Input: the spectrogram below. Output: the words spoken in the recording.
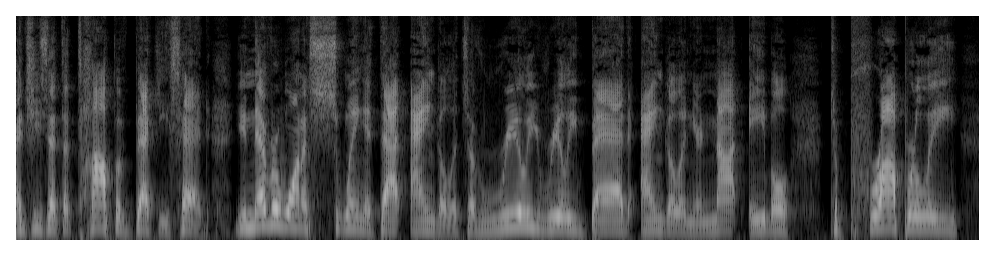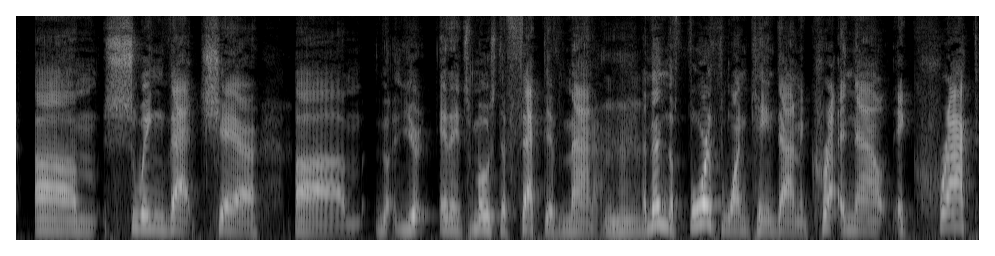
and she's at the top of Becky's head. You never want to swing at that angle. It's a really, really bad angle, and you're not able to properly um, swing that chair um, you're in its most effective manner. Mm-hmm. And then the fourth one came down and, cra- and now it cracked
